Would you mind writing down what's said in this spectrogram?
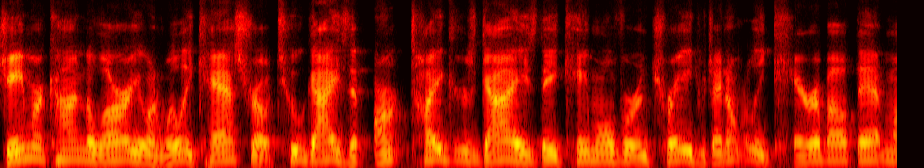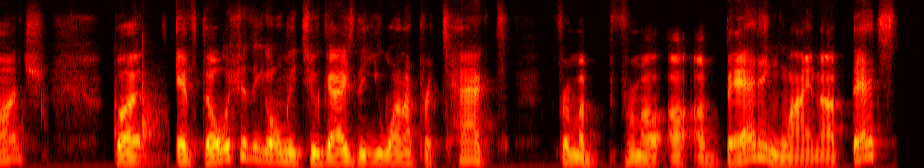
Jeimer Candelario and Willi Castro, two guys that aren't Tigers guys. They came over and trade, which I don't really care about that much. But if those are the only two guys that you want to protect from a from a, a, batting lineup, that's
